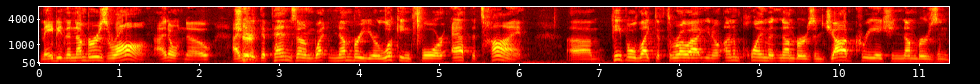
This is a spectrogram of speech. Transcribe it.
maybe the number is wrong. I don't know. I Sure. think it depends on what number you're looking for at the time. Um, people like to throw out, you know, unemployment numbers and job creation numbers and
